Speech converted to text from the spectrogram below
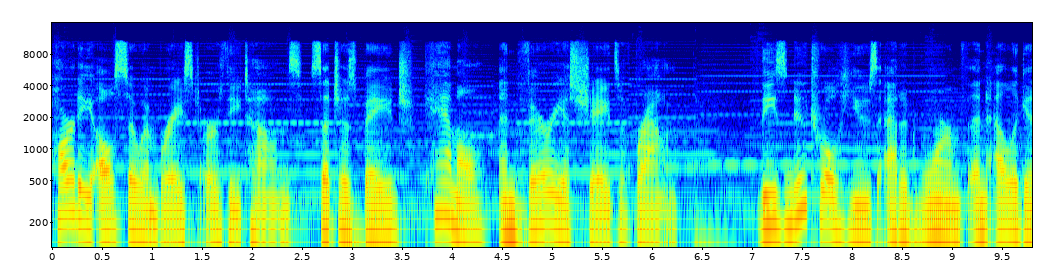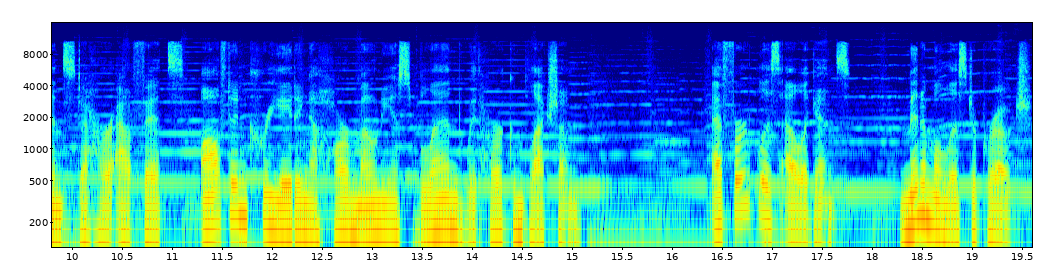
Hardy also embraced earthy tones, such as beige, camel, and various shades of brown. These neutral hues added warmth and elegance to her outfits, often creating a harmonious blend with her complexion. Effortless elegance, minimalist approach.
